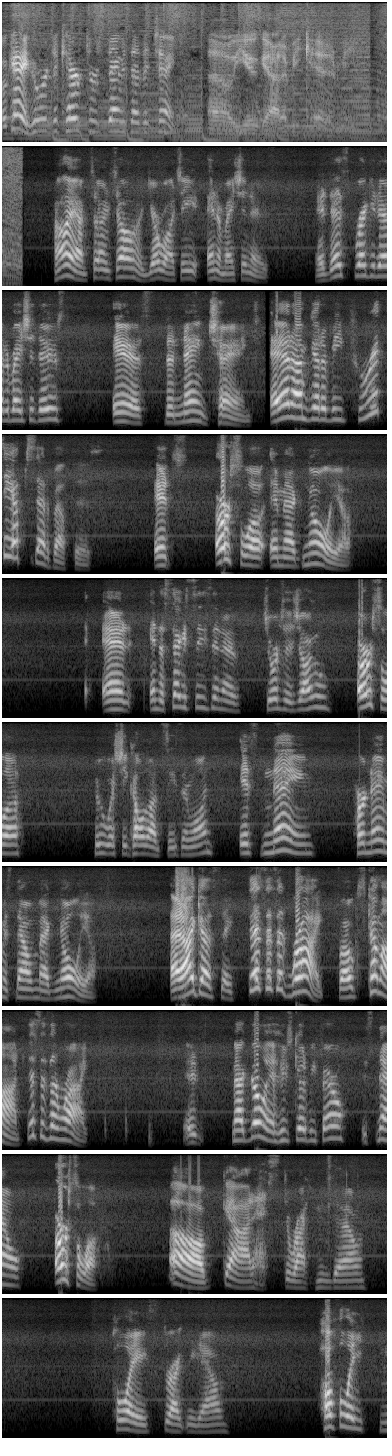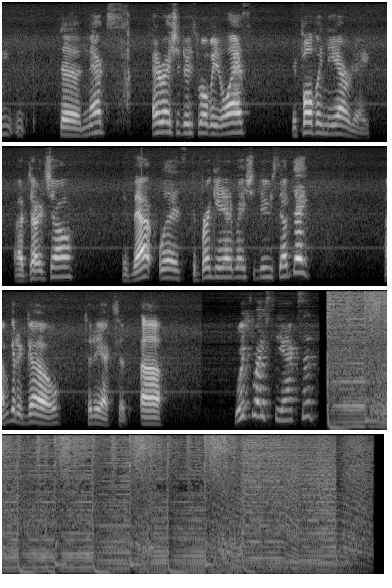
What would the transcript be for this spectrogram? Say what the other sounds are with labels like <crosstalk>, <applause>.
Okay, who are the characters' names that have changed? Oh, you gotta be kidding me. Hi, I'm Tony Shaw, and you're watching Animation News. And this breaking animation news is the name change. And I'm gonna be pretty upset about this. It's Ursula and Magnolia. And in the second season of George's Jungle, Ursula, who was she called on season one, is named, her name is now Magnolia. And I gotta say, this isn't right, folks. Come on, this isn't right. It, Magnolia, who's to be feral, is now Ursula. Oh, God, <laughs> strike me down. Please strike me down. Hopefully, the next animation news will be the last involving the air day. Tony Shaw. If that was the breaking animation news update, I'm gonna go to the exit. Uh, which way's the exit?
